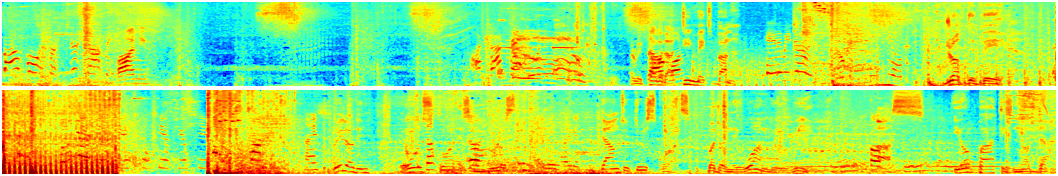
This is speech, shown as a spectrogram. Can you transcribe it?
Spam bots are shooting at me. Behind me. I cracked that hooligan shield. I recovered Down our one. teammate's banner. Enemy down. Broken enemy shield. Drop the veil. Come on. Nice. Reloading. The whole squad is Oh. unroasted. Gotta Down to three squads, but only one will win. Oh. Us. Your part is not done.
